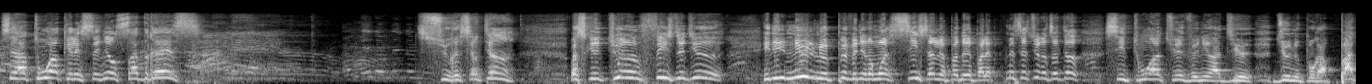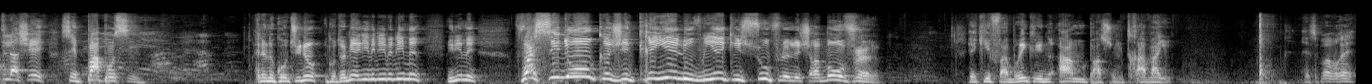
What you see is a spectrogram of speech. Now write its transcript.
c'est à toi que le Seigneur s'adresse. Sûr et certain. Parce que tu es un fils de Dieu. Il dit, nul ne peut venir à moi si ça ne l'a pas donné par. Mais c'est sûr et certain, si toi tu es venu à Dieu, Dieu ne pourra pas te lâcher. C'est pas possible. Et nous continuons, il continue, il dit, il dit, mais, il dit, mais voici donc que j'ai créé l'ouvrier qui souffle le charbon au feu et qui fabrique une âme par son travail. N'est-ce pas vrai?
